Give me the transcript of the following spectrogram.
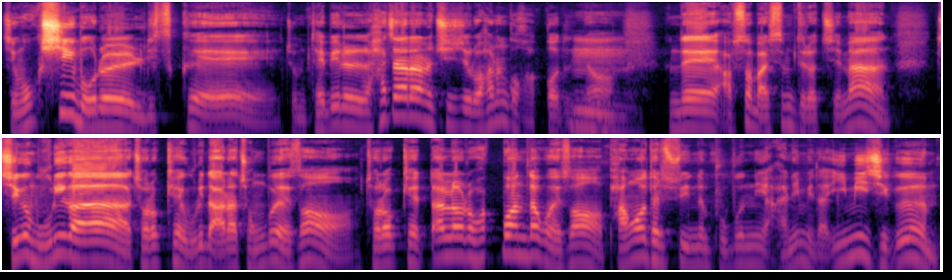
지금 혹시 모를 리스크에 좀 대비를 하자라는 취지로 하는 것 같거든요. 음. 근데 앞서 말씀드렸지만 지금 우리가 저렇게 우리나라 정부에서 저렇게 달러를 확보한다고 해서 방어될 수 있는 부분이 아닙니다. 이미 지금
